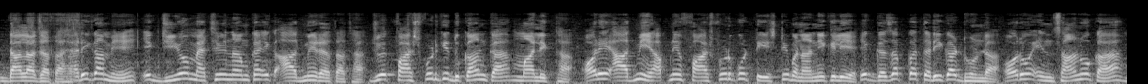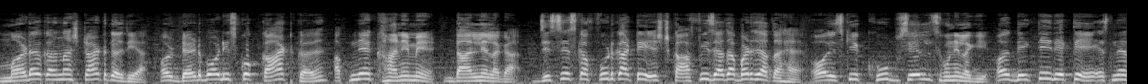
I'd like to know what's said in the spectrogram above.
डाला जाता है। अरिका में एक जियो मैथ्यू नाम का एक आदमी रहता था, जो एक फास्ट फ़ूड की दुकान का मालिक था। और ये आदमी अपने फास्ट फ़ूड को टेस्टी बनाने के लिए एक गजब का तरीका ढूंढा और वो इंसानों का मर्डर करना स्टार्ट कर दिया और डेड बॉडीज को काट कर अपने खाने में डालने लगा। जिससे इसका फ़ूड का टेस्ट काफ़ी ज़्यादा बढ़ जाता है और इसकी खूब सेल्स होने लगी। और देखते ही देखते इसने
